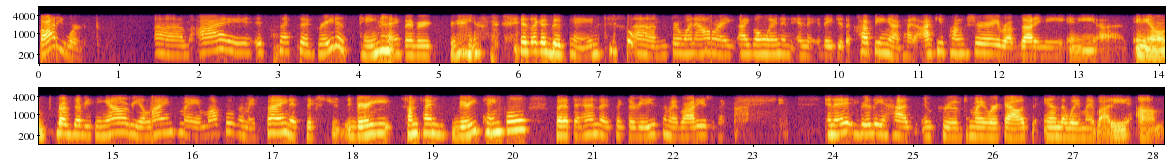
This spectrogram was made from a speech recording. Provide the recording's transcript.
body work. Um, I it's like the greatest pain I've ever experienced. it's like a good pain. Um, for one hour, I I go in and and they, they do the cupping. I've had acupuncture. It rubs out any any uh you know rubs everything out, realigns my muscles and my spine. It's extre- very sometimes it's very painful, but at the end, it's like the release of my body is just like. And it really has improved my workouts and the way my body um,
